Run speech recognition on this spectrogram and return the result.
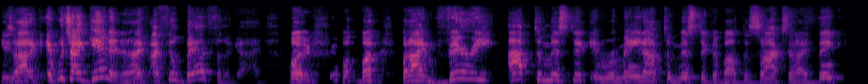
He's out of which I get it, and I, I feel bad for the guy. But, but but but I'm very optimistic and remain optimistic about the Sox, and I think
